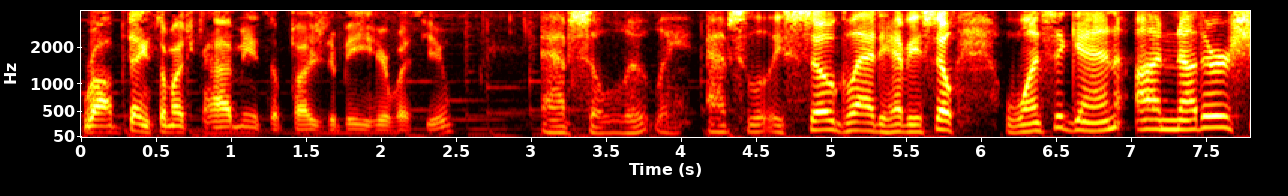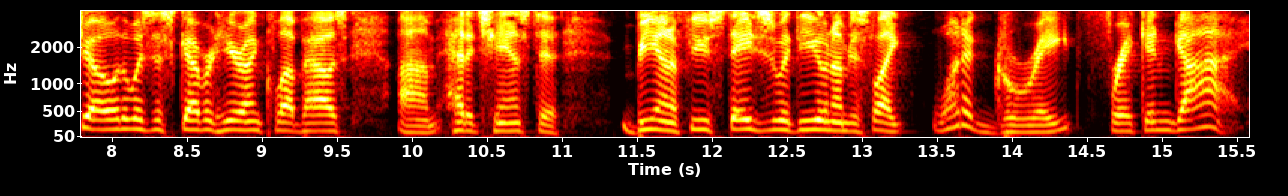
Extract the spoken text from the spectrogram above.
Rob, thanks so much for having me. It's a pleasure to be here with you. Absolutely. Absolutely. So glad to have you. So, once again, another show that was discovered here on Clubhouse. Um, had a chance to be on a few stages with you and I'm just like, what a great freaking guy.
